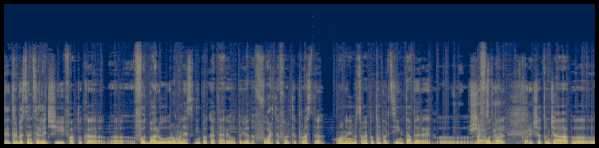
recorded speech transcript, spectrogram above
Te- trebuie să înțelegi și faptul că uh, fotbalul românesc, din păcate, are o perioadă foarte, foarte proastă. Oamenii nu se mai pot împărți în tabere uh, Și la asta fotbal e, corect. și atunci uh,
